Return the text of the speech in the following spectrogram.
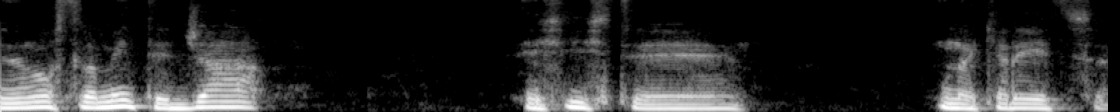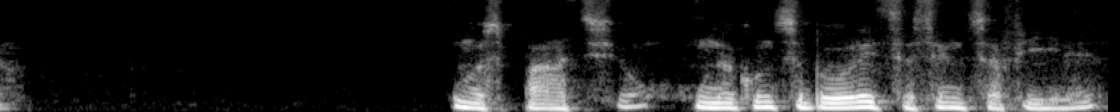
Nella nostra mente già esiste una chiarezza, uno spazio, una consapevolezza senza fine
